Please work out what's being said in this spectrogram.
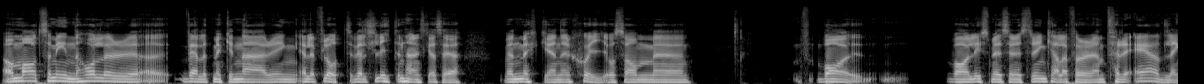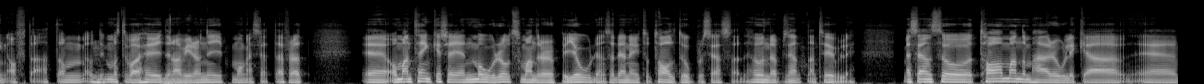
Ja, mat som innehåller eh, väldigt mycket näring, eller förlåt, väldigt lite näring ska jag säga, men mycket energi och som eh, vad, vad livsmedelsindustrin kallar för en förädling ofta. Att de, och Det måste vara höjden av ironi på många sätt. Därför att eh, om man tänker sig en morot som man drar upp i jorden, så den är ju totalt oprocessad, 100% naturlig. Men sen så tar man de här olika eh,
